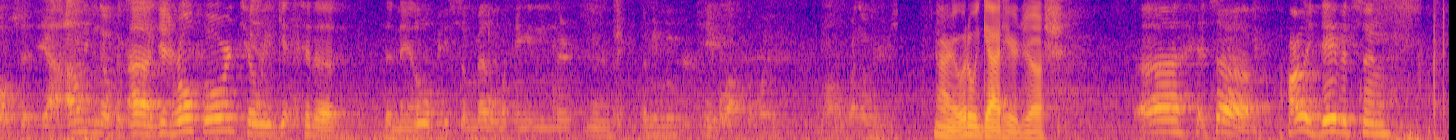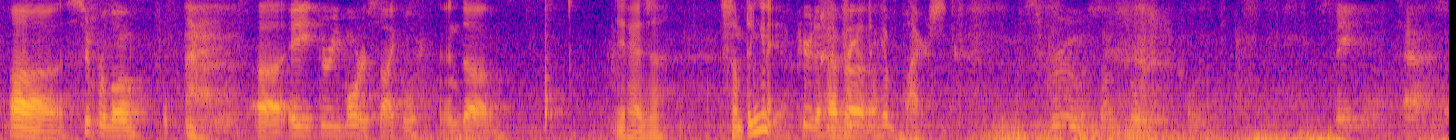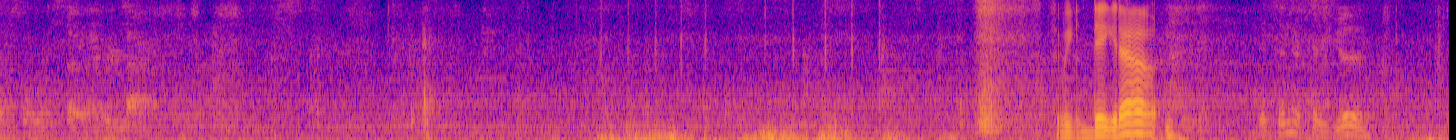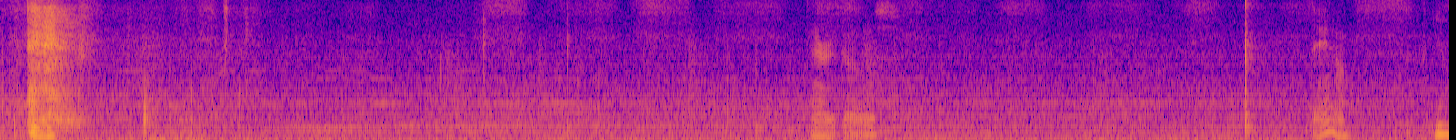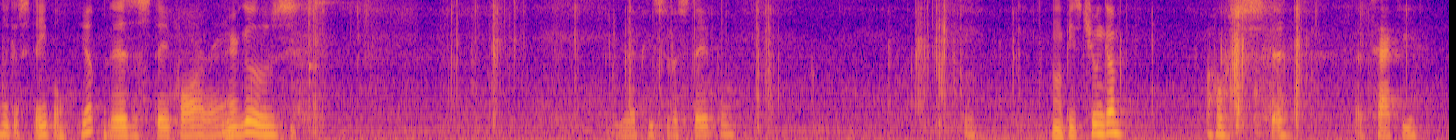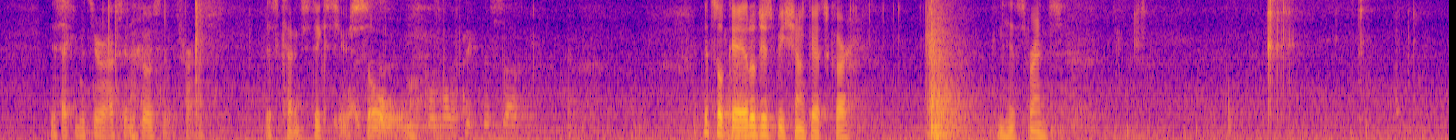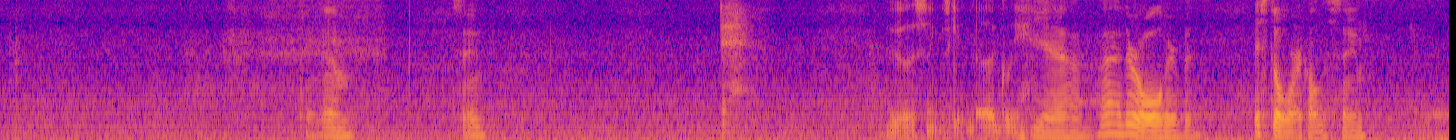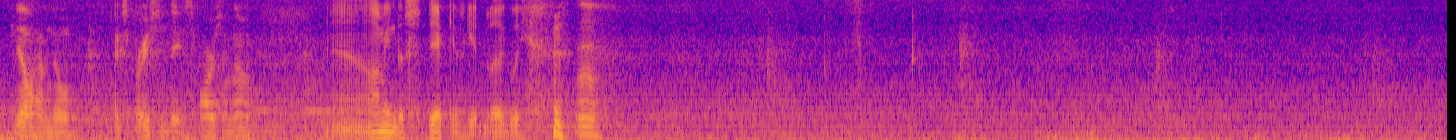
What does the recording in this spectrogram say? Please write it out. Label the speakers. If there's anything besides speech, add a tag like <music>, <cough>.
Speaker 1: Oh shit! Yeah, I don't even know if it's
Speaker 2: Uh, just roll forward till we get to the the
Speaker 1: a
Speaker 2: nail.
Speaker 1: little piece of metal hanging in there. Let me move your cable out the way. I'll run over yours.
Speaker 2: All right, what do we got here, Josh?
Speaker 1: Uh, it's a Harley Davidson uh, super low uh, A3 motorcycle, and um,
Speaker 2: It has a something in it.
Speaker 1: appear to have a
Speaker 2: Give pliers.
Speaker 1: screw of some sort of staple tack of some sort stuck in that rear tire.
Speaker 2: So we can dig it out.
Speaker 1: It's in there pretty good. there it goes. Damn.
Speaker 2: Yeah, like a staple. Yep.
Speaker 1: It is a staple, all right.
Speaker 2: There it goes.
Speaker 1: Yeah, a piece of a staple.
Speaker 2: Want a piece of chewing gum?
Speaker 1: Oh shit. A tacky,
Speaker 2: This
Speaker 1: tacky material. Actually, it goes in the trash.
Speaker 2: this kind of sticks to your soul.
Speaker 1: People want to pick this up.
Speaker 2: It's okay. It'll just be Shunket's car and his friends.
Speaker 1: Damn. Same. <sighs>
Speaker 2: Ew, this thing is getting ugly.
Speaker 1: Yeah, uh, they're older, but they still work all the same. They don't have no expiration date as far as I know.
Speaker 2: Yeah, I mean the stick is getting ugly. <laughs>
Speaker 1: Mm.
